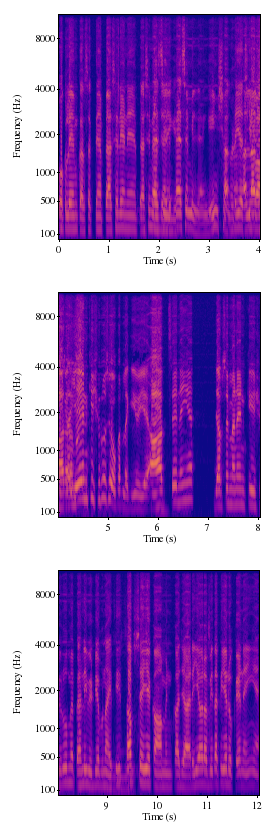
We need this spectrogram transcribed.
वो क्लेम कर सकते हैं। पैसे लेने हैं पैसे मिल जाएँगे। पैसे मिल जाएँगे इंशाल्लाह। बड़ी अच्छी बात है। ये इनकी शुरू से ऑफ़र लगी हुई है। आज से नहीं है जब से मैंने इनकी शुरू में पहली वीडियो बनाई थी तब से ये काम इनका जारी है और अभी तक ये रुके नहीं है।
